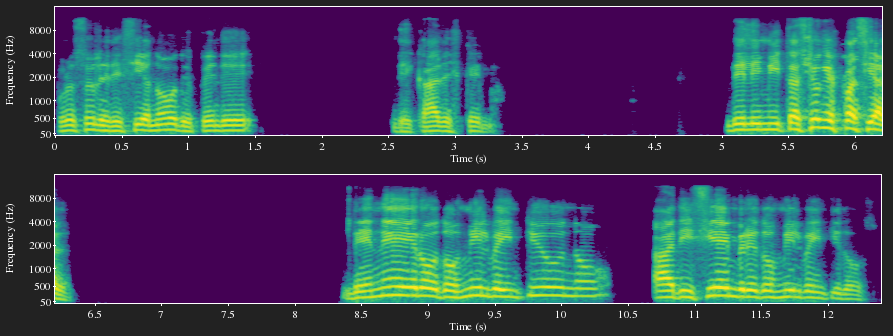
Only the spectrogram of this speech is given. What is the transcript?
Por eso les decía, ¿no? Depende de cada esquema. Delimitación espacial. De enero 2021 a diciembre 2022.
